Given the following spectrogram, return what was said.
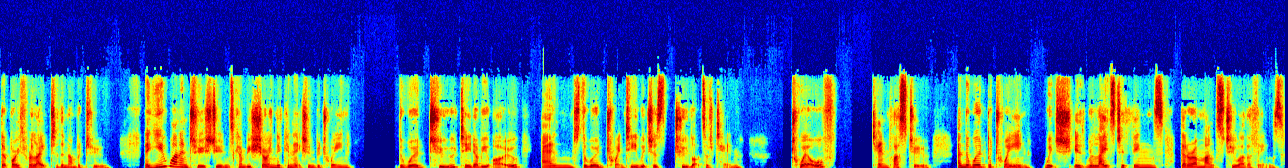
that both relate to the number two. Now, year one and two students can be shown the connection between the word two, T W O, and the word 20, which is two lots of 10, 12, 10 plus two, and the word between, which is, relates to things that are amongst two other things.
